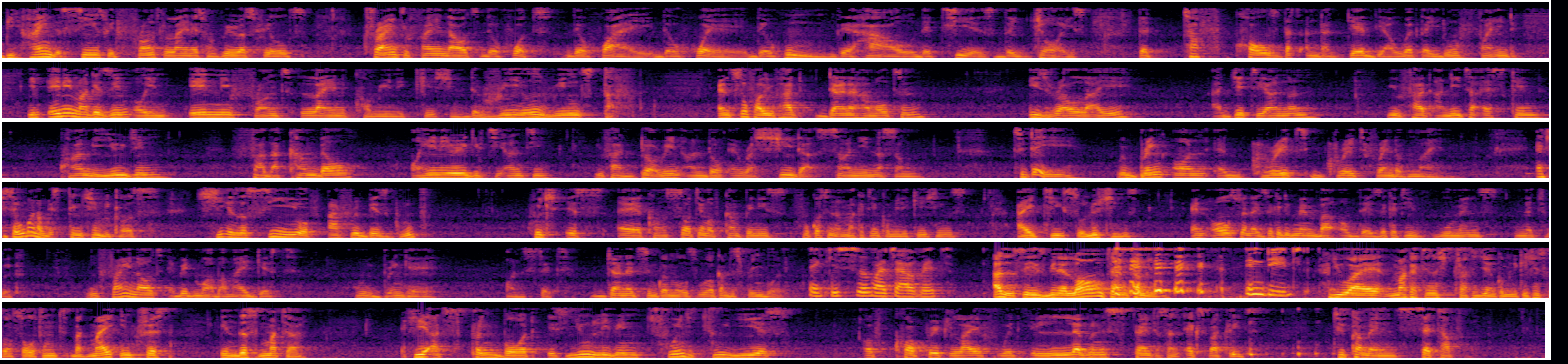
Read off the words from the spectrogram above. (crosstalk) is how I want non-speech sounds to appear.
behind the scenes with frontliners from various fields trying to find out the what, the why, the where, the whom, the how, the tears, the joys, the tough calls that undergird their work that you don't find in any magazine or in any frontline communication. The real, real stuff. And so far, we've had Diana Hamilton, Israel Laryea, Ajiti Annan, we've had Anita Erskine, Kwame Eugene, Father Campbell, Oheneyere Gifty Anti, we've had Doreen Andoh and Rashida Sani Nasamu. Today, we bring on a great, great friend of mine. And she's a woman of distinction because she is the CEO of AfriBase Group, which is a consortium of companies focusing on marketing communications, IT solutions, and also an executive member of the Executive Women's Network. We'll find out a bit more about my guest when we bring her on set. Janet Sinkwamos, welcome to Springboard. Thank you so much, Albert. As I say, it's been a long time coming. (laughs) Indeed. You are a marketing strategy and communications consultant, but my interest in this matter here at Springboard is you living 22 years of corporate life with 11 spent as an expatriate (laughs) to come and set up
